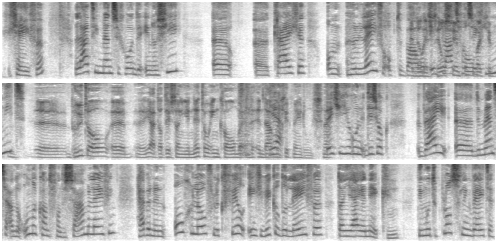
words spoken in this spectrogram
geven. Laat die mensen gewoon de energie eh, eh, krijgen om hun leven op te En bouwen... dan is het in heel plaats simpel, van zich je niet... bruto, ja, dat is dan je netto-inkomen en, en daar Ja. moet je het mee doen. Ja. Weet je, Jeroen, het is ook... Wij, de mensen aan de onderkant van de samenleving... hebben een ongelooflijk veel ingewikkelder leven dan jij en ik. Die moeten plotseling weten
